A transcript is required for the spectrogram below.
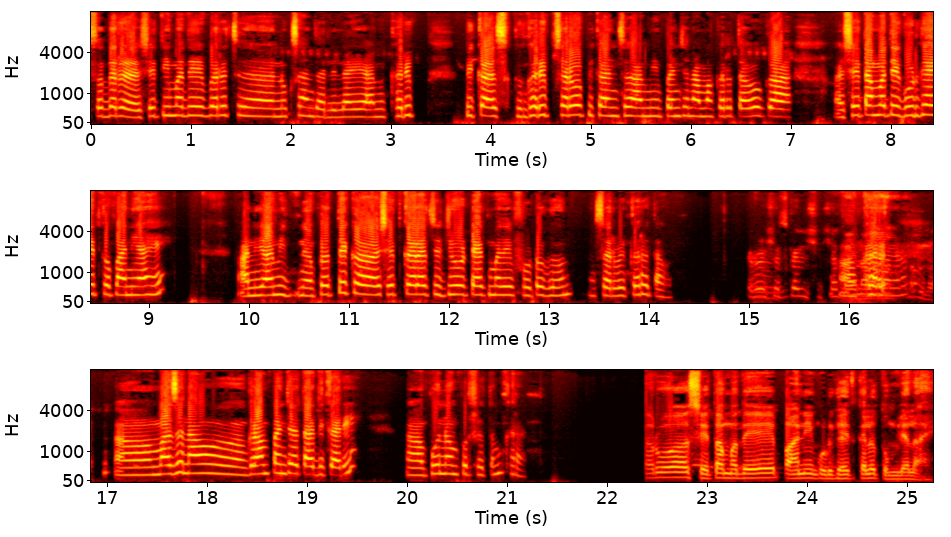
सदर शेतीमध्ये बरेच नुकसान झालेलं आहे. आम्ही खरीप पिकास खरीप सर्व पिकांचं आम्ही पंचनामा करत आहोत. गा शेतामध्ये गुडघ्या इतकं पाणी आहे. आणि आम्ही प्रत्येक शेतकऱ्याचे जिओ टॅगमध्ये फोटो घेऊन सर्वे करत आहोत. खर माझं नाव ग्रामपंचायत अधिकारी पूनम पुरुषोत्तम खरात. सर्व शेतामध्ये पाणी गुडघ्या इतकं तुंबलेलं आहे.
